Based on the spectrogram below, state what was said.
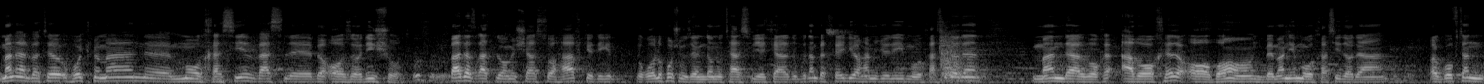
من البته حکم من مرخصی وصل به آزادی شد. بعد از قتل عام 67 که دیگه به قول خوشون زندان رو تصویه کرده بودن به خیلی همینجوری مرخصی دادن. من در واقع اواخر آبان به من یه مرخصی دادن و گفتن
